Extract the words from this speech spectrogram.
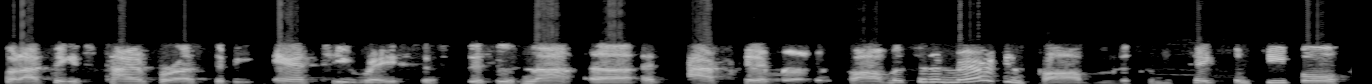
but I think it's time for us to be anti-racist. This is not uh, an African American problem; it's an American problem. It's going to take some people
